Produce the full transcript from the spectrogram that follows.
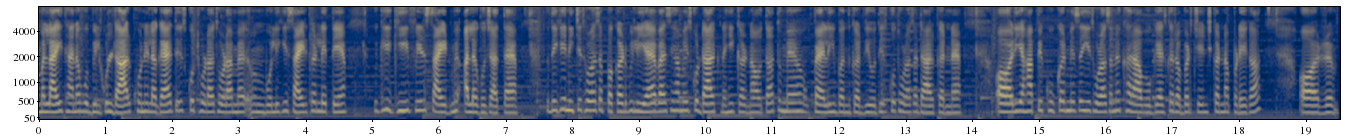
मलाई था ना, वो बिल्कुल डार्क होने लगा है तो इसको थोड़ा थोड़ा मैं बोली कि साइड कर लेते हैं, क्योंकि घी फिर साइड में अलग हो जाता है। तो देखिए नीचे थोड़ा सा पकड़ भी लिया है, वैसे हमें इसको डार्क नहीं करना होता तो मैं पहले ही बंद कर दी होती, इसको थोड़ा सा डार्क करना है। और यहाँ पे कुकर में से ये थोड़ा सा ना ख़राब हो गया, इसका रबड़ चेंज करना पड़ेगा। और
